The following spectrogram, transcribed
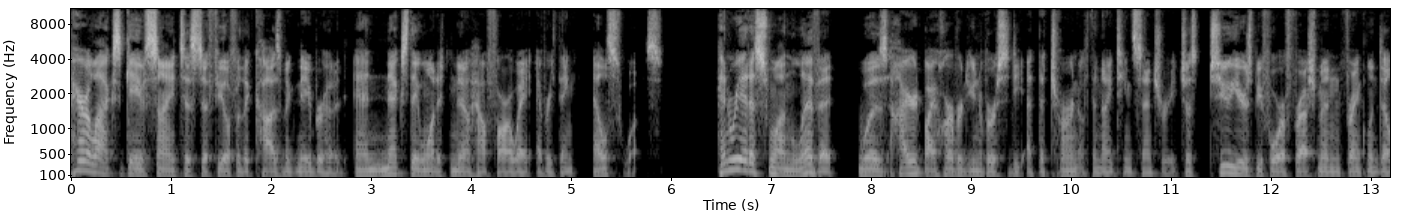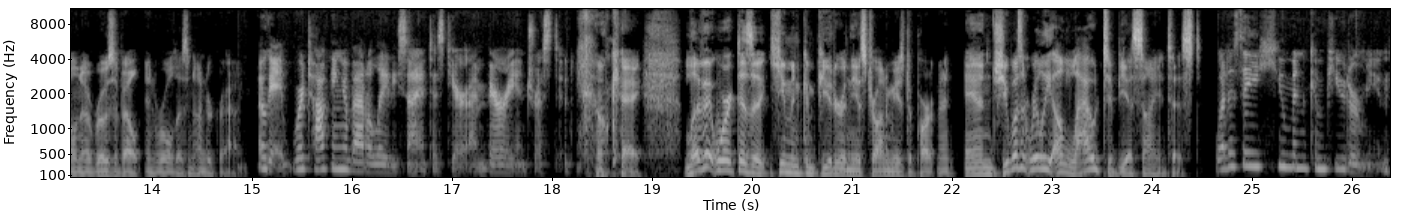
Parallax gave scientists a feel for the cosmic neighborhood, and next they wanted to know how far away everything else was. Henrietta Swan Leavitt was hired by Harvard University at the turn of the 19th century, just two years before a freshman, Franklin Delano Roosevelt, enrolled as an undergrad. Okay, we're talking about a lady scientist here. I'm very interested. Okay. Leavitt worked as a human computer in the astronomy's department, and she wasn't really allowed to be a scientist. What does a human computer mean?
